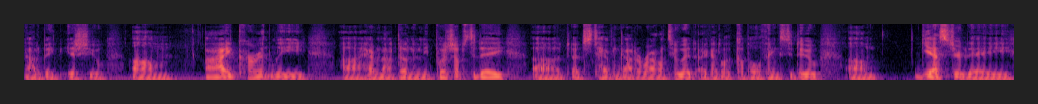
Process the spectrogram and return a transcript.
not a big issue. Um, I currently uh, have not done any push ups today. Uh, I just haven't got around to it. I got a couple of things to do. Um, yesterday,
